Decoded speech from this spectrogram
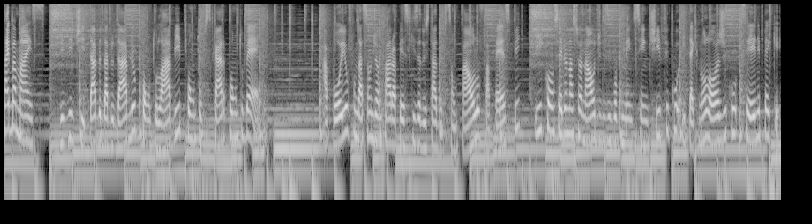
Saiba mais. Visite www.lab.fiscar.br. Apoio Fundação de Amparo à Pesquisa do Estado de São Paulo, FAPESP, e Conselho Nacional de Desenvolvimento Científico e Tecnológico, CNPq.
